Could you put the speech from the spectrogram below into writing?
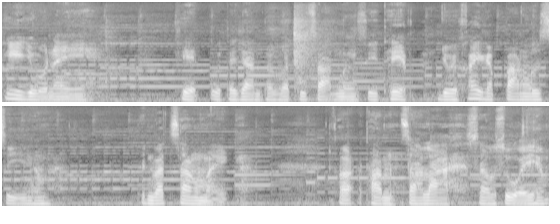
ที่อยู่ใน เขตอุทยานประวัติศาสตร์เมืองสีเทพ อยู่ใกล้กับปางฤาษีนะครับ เป็นวัดสร้างใหม่ ก็ทำศาลาเสาสวยครับ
